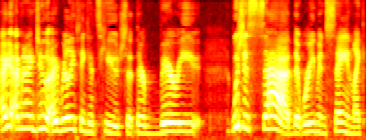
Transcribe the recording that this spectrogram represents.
I, I mean, I do. I really think it's huge that they're very, which is sad that we're even saying like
